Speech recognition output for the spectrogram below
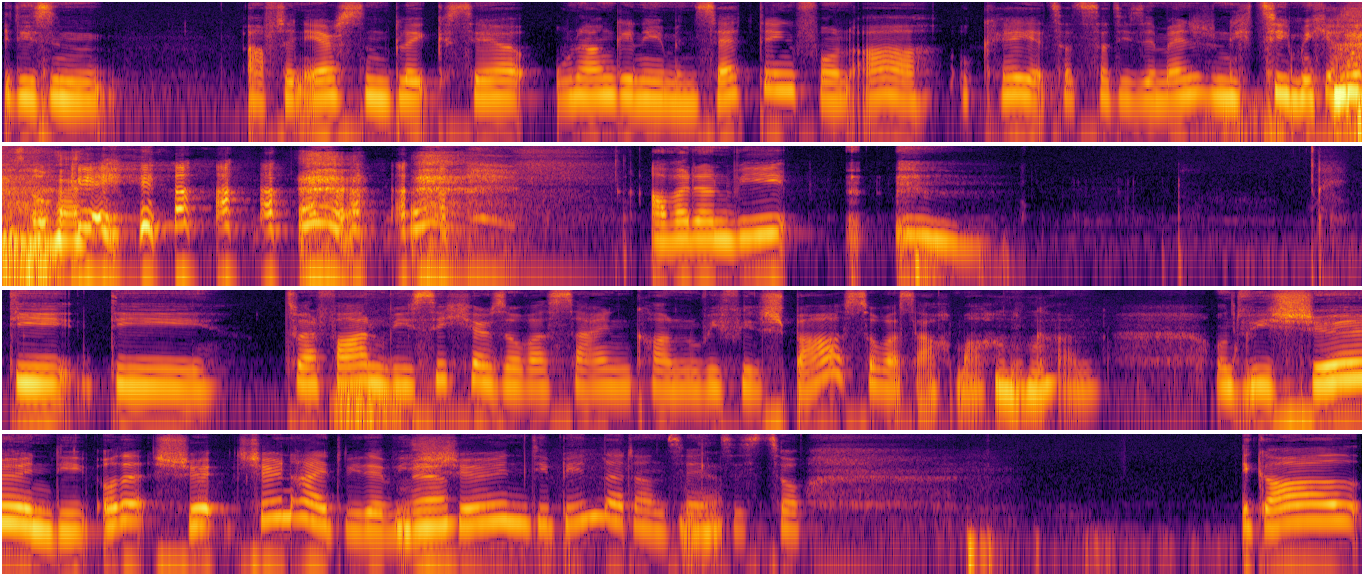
in diesem auf den ersten Blick sehr unangenehmen Setting von, ah, okay, jetzt hat es da diese Menschen und ich ziehe mich aus, okay. Aber dann wie die, die zu erfahren, wie sicher sowas sein kann, wie viel Spaß sowas auch machen mhm. kann. Und wie schön die, oder Schö Schönheit wieder, wie ja. schön die Bilder dann sind. Ja. Es ist so, egal,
